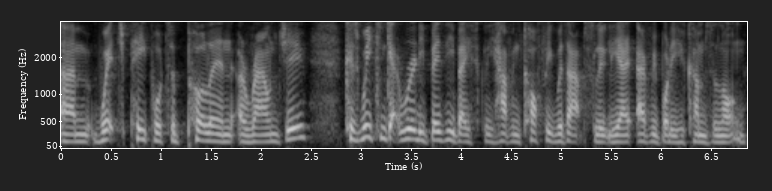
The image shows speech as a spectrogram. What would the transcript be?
um, which people to pull in around you because we can get really busy basically having coffee with absolutely everybody who comes along.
